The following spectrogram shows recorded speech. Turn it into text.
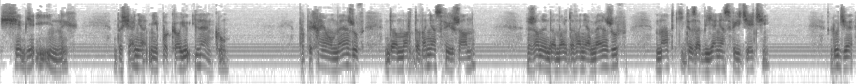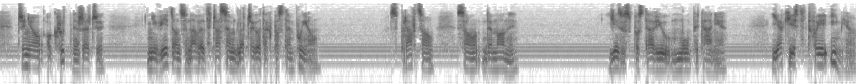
siebie i innych, do siania niepokoju i lęku. Popychają mężów do mordowania swych żon, żony do mordowania mężów, matki do zabijania swych dzieci. Ludzie czynią okrutne rzeczy, nie wiedząc nawet czasem, dlaczego tak postępują. Sprawcą są demony. Jezus postawił mu pytanie: Jakie jest Twoje imię?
